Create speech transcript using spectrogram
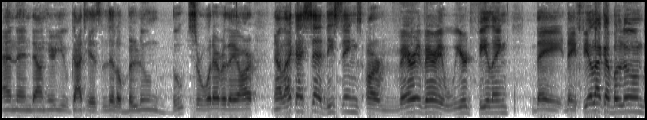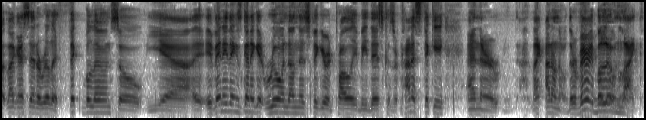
And then down here you've got his little balloon boots or whatever they are. Now, like I said, these things are very, very weird feeling. They they feel like a balloon, but like I said, a really thick balloon. So yeah, if anything's gonna get ruined on this figure, it'd probably be this because they're kind of sticky and they're like I don't know, they're very balloon-like.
